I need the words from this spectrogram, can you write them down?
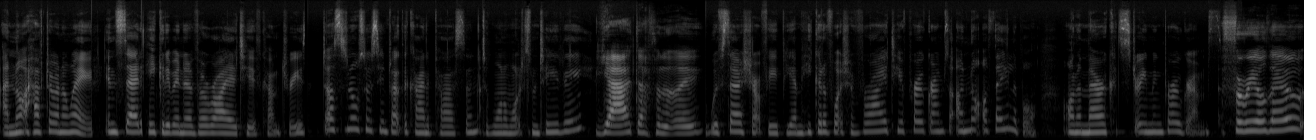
and not have to run away. Instead, he could have been in a variety of countries. Dustin also seems like the kind of person to want to watch some TV. Yeah, definitely. With Surfshark VPN, he could have watched a variety of programs that are not available on American streaming programs. For real though,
